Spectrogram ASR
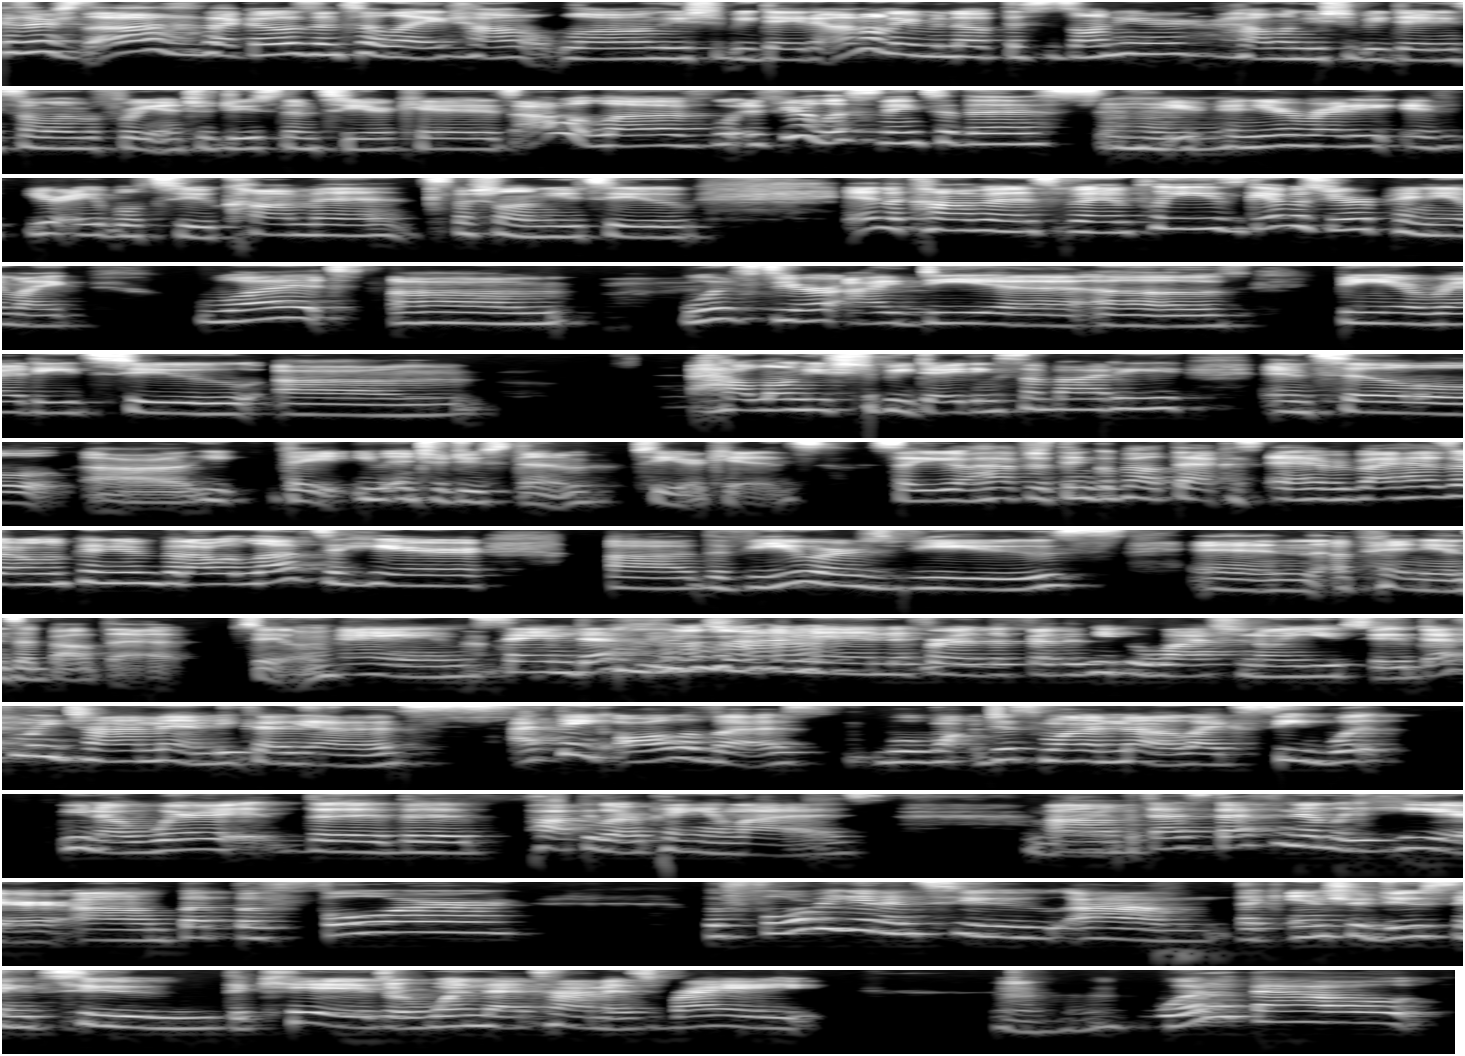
Because there's uh, that goes into like how long you should be dating. I don't even know if this is on here. How long you should be dating someone before you introduce them to your kids. I would love if you're listening to this if you, and you're ready. If you're able to comment, especially on YouTube, in the comments, man, please give us your opinion. Like, what um, what's your idea of being ready to um, how long you should be dating somebody until uh, you, they you introduce them to your kids. So you'll have to think about that because everybody has their own opinion. But I would love to hear uh, the viewers' views and opinions about that too. Same, same. Definitely chime in for the for the people watching on YouTube. Definitely chime in because Yes. I think all of us will want, just want to know, like, see what you know where the the popular opinion lies. Um, but that's definitely here. Um, but before before we get into um, like introducing to the kids or when that time is right, Mhm. what about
